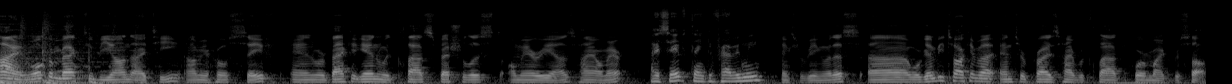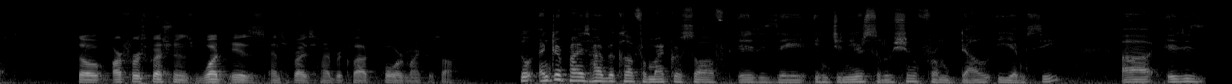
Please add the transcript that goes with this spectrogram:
Hi, and welcome back to Beyond IT. I'm your host, Saif, and we're back again with cloud specialist Umair Riaz. Hi, Umair. Hi, Saif. Thank you for having me. Thanks for being with us. Uh, we're going to be talking about enterprise hybrid cloud for Microsoft. So, our first question is what is enterprise hybrid cloud for Microsoft? So, enterprise hybrid cloud for Microsoft is a engineered solution from Dell EMC. Uh, it is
